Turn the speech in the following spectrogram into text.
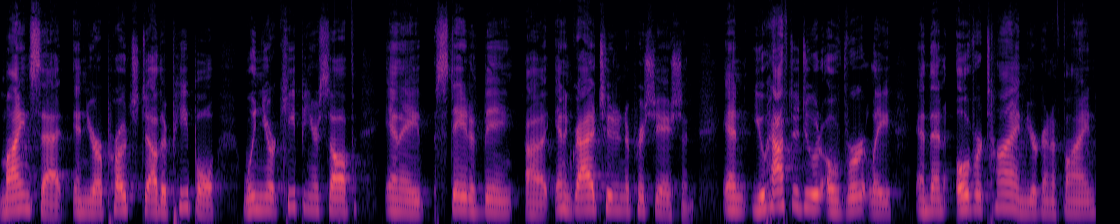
mindset and your approach to other people when you're keeping yourself in a state of being uh, in gratitude and appreciation. And you have to do it overtly. And then over time, you're going to find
